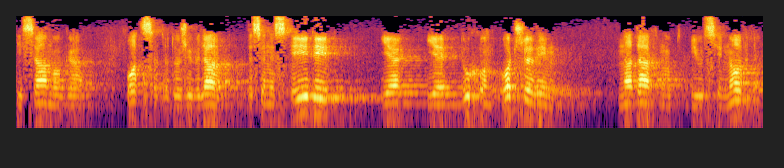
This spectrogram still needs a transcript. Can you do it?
i samoga Otca, da doživljava, da se ne stidi, jer je duhom očevim nadahnut i usinovljen.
